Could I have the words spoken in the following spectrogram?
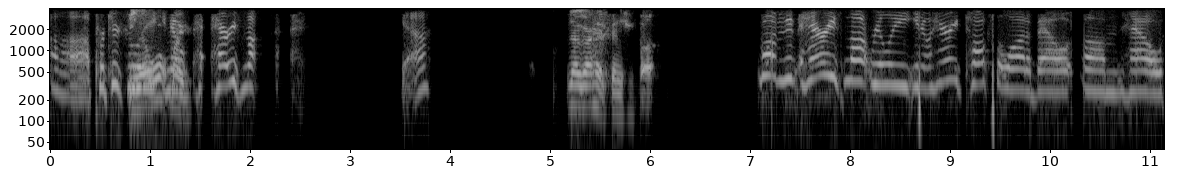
uh particularly you know, Mike? Ha- Harry's not yeah No, go ahead. Finish your thought. well I mean, Harry's not really you know Harry talks a lot about um how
